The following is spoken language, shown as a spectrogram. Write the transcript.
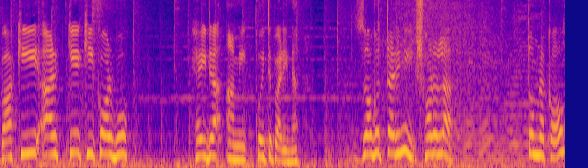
বাকি আর কে কি করব? হেইডা আমি কইতে পারি না। জগৎ তারিণী সরলা তোমরা কও।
